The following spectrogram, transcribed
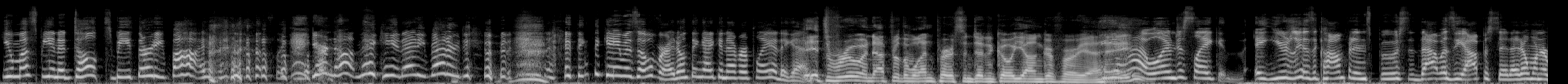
you must be an adult to be 35. And I was like, you're not making it any better, dude. I think the game is over. I don't think I can ever play it again. it's ruined after the one person didn't go younger for you, hey? Yeah, well, I'm just like, it usually is a confidence boost. That was the opposite. I don't want to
